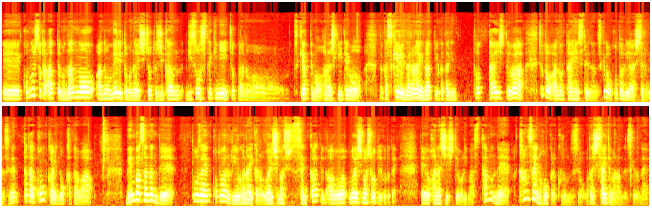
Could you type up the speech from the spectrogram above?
えーこの人と会っても何のあのメリットもないし、ちょっと時間、リソース的にちょっとあの、付き合ってもお話聞いても、なんかスケールにならないなっていう方にと対しては、ちょっとあの大変失礼なんですけど、お断りはしてるんですね。ただ今回の方は、メンバーさんなんで、当然断る理由がないからお会いしませんかというとあおお会いしましょうということで、えーお話ししております。多分ね、関西の方から来るんですよ。私埼玉なんですけどね。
